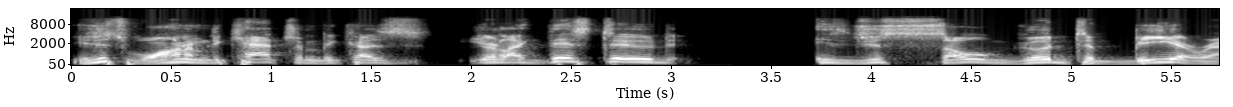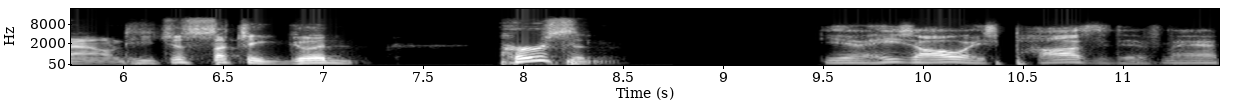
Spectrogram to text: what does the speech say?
you just want him to catch him because you're like, this dude is just so good to be around. He's just such a good person. Yeah, he's always positive, man.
